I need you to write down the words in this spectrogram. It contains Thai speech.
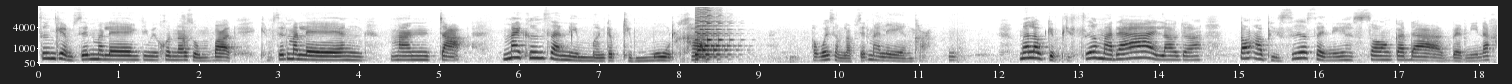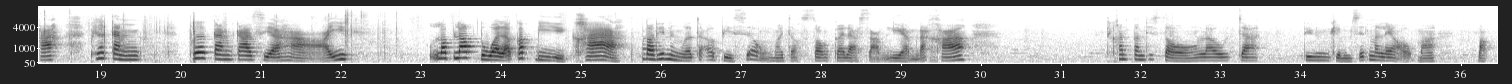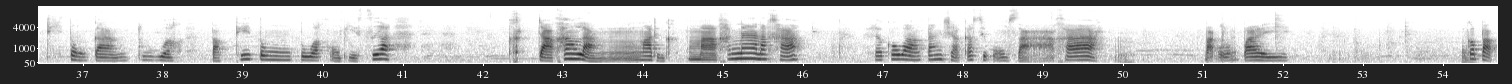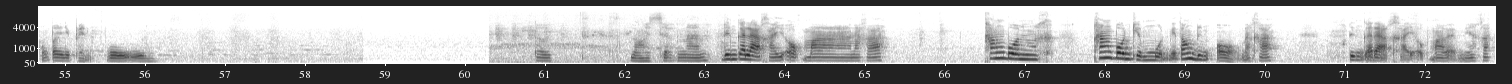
ซึ่งเข็มเส้นแมลงจะมีคุณสมบัติ เข็มเส้นแมลง มันจะไม่ขึ้นสนิมเหมือนกับเข็มมูดค่ะ เอาไว้สำหรับเส้นแมลงค่ะ เมื่อเราเก็บผีเสื้อมาได้ เราจะต้องเอาผีเสื้อใส่ในซองกระดาษแบบนี้นะคะ เพื่อกันเพื่อกันการเสียหาย รอบๆตัวแล้วก็ปีกค่ะ ตอนที่หนึ่งเราจะเอาผีเสื้อออกมาจากซองกระดาษสามเหลี่ยมนะคะ ขั้นตอนที่สองเราจะดึงเข็มเส้นแมลงออกมา ปักที่ตรงกลางตัว ปักที่ตรงตัวของผีเสื้อ จากข้างหลังมาถึงมาข้างหน้านะคะ แล้วก็วางตั้งฉาก 90 องศาค่ะ ปักลงไป ก็ปักลงไปในแผ่นโฟมแล้วหลังจากนั้น ดึงกระดาษไขออกมานะคะ ข้างบนข้างบนเข็มหมุดไม่ต้องดึงออกนะคะ ดึงกระดาษไขออกมาแบบนี้ค่ะ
